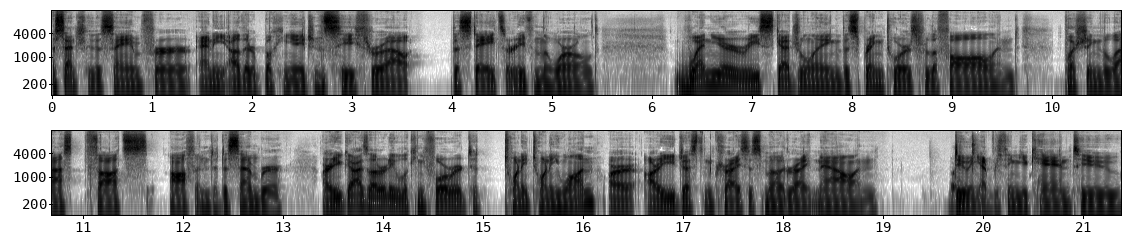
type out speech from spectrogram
essentially the same for any other booking agency throughout the states or even the world. When you're rescheduling the spring tours for the fall and pushing the last thoughts off into December, are you guys already looking forward to 2021 or are you just in crisis mode right now and doing everything you can to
